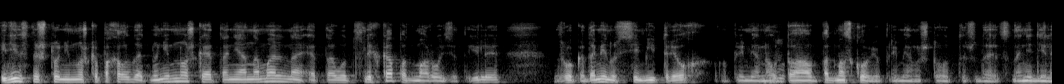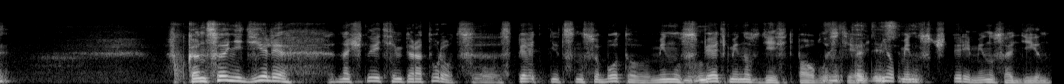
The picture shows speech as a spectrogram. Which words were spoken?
Единственное, что немножко похолодать. Но немножко это не аномально, это вот слегка подморозит или сколько? До минус 7, 3 примерно. Ну, вот по Подмосковью примерно что вот ожидается на неделе. В конце недели ночные температуры вот с пятницы на субботу минус угу. 5, минус 10 по области. Минус 5, 10, Днем минус 4, минус 1.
